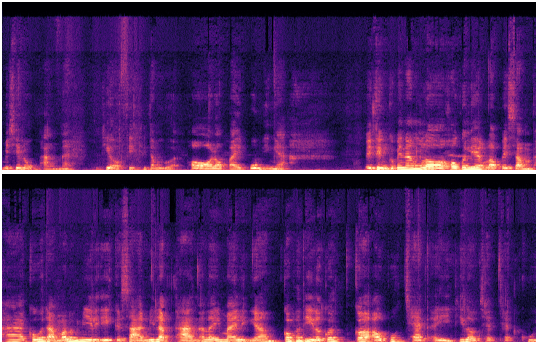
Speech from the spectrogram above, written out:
ไม่ใช่โรงพักนะ ที่ออฟฟิศที่ตำรวจพอเราไปปุ๊บอย่างเงี้ย ไปถึงก็ไปนั่งรอเขาก็เรียกเราไปสัมภาษณ์เขาก็ถามว่าเรามีเอกสารมีหลักฐานอะไรไหมอะไรเงี้ย ก็พอดีเราก็ก็เอาพวกแชทไอ้ที่เราแชทแชทคุย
